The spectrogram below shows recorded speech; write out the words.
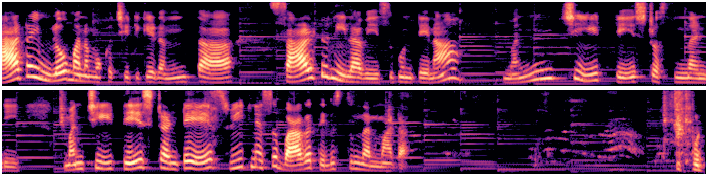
ఆ టైంలో మనం ఒక చిటికేడంతా సాల్ట్ని ఇలా వేసుకుంటేనా మంచి టేస్ట్ వస్తుందండి. మంచి టేస్ట్ అంటే స్వీట్నెస్ బాగా తెలుస్తుందన్నమాట. ఇప్పుడు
